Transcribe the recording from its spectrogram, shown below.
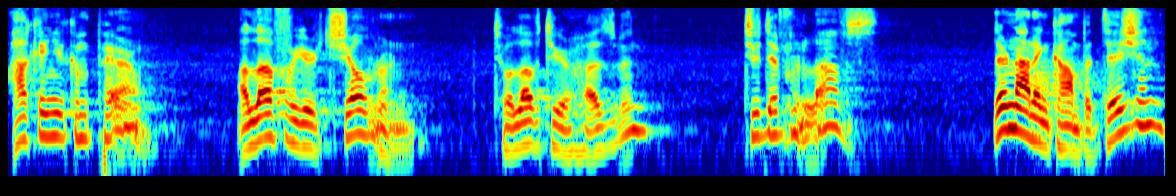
How can you compare them? A love for your children to a love to your husband? Two different loves. They're not in competition,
